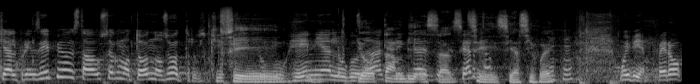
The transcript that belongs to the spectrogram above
Que al principio estaba usted como todos nosotros, que Sí. logogenia, Yo logodáctica, también, ¿eso es exacto. ¿cierto? Sí, sí, así fue. Muy bien, pero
